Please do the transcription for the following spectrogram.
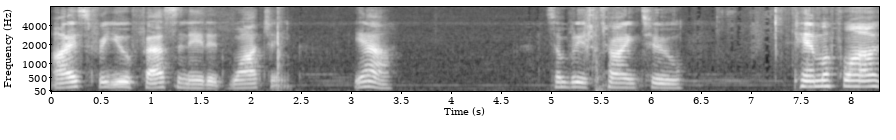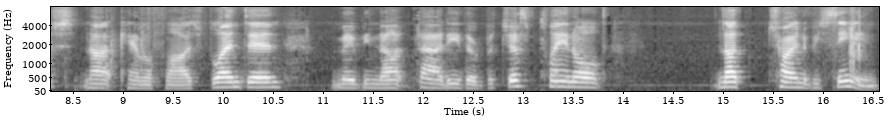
Eyes for you, fascinated, watching yeah somebody's trying to camouflage not camouflage blend in maybe not that either but just plain old not trying to be seen.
